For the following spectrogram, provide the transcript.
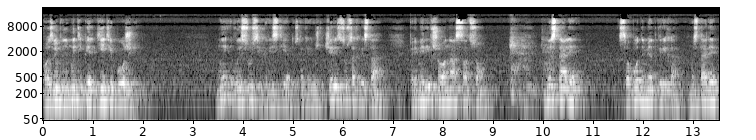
возлюбленные, мы теперь дети Божьи. Мы в Иисусе Христе, то есть, как я говорю, что через Иисуса Христа, примирившего нас с Отцом, мы стали свободными от греха, мы стали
